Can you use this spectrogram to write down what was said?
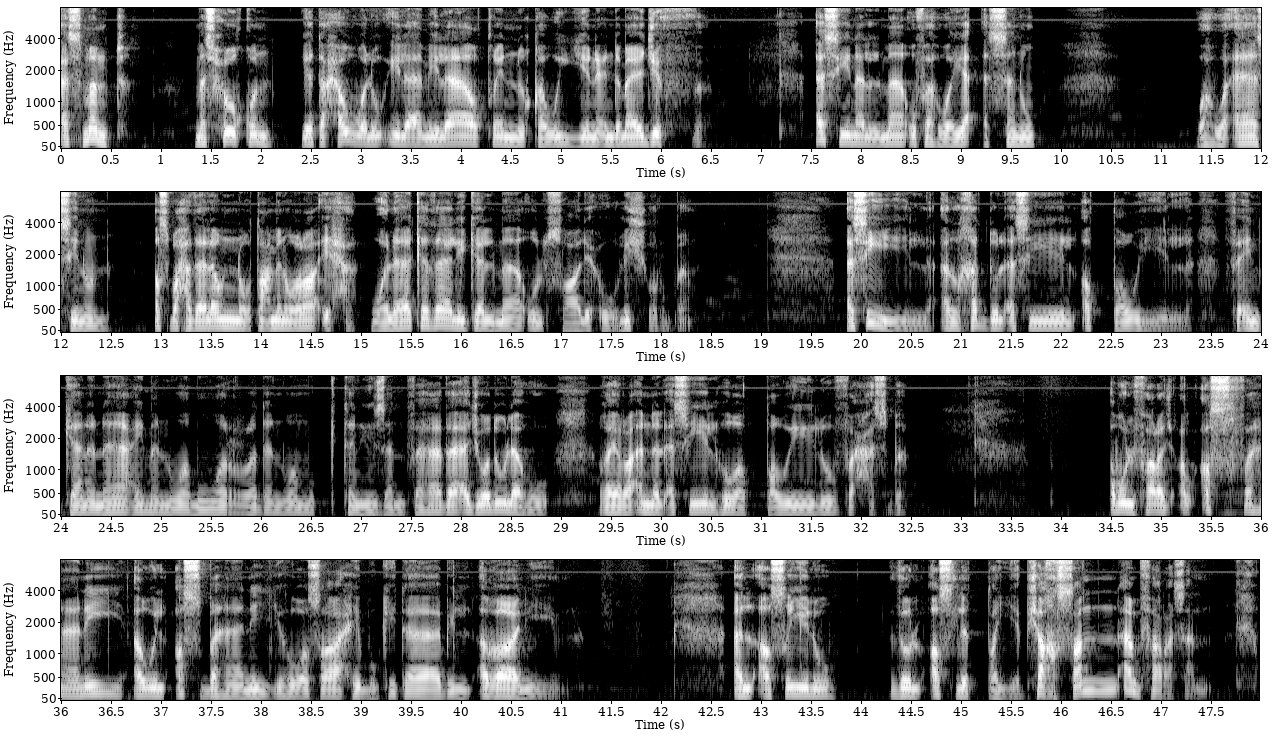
أسمنت. مسحوق يتحول إلى ملاط قوي عندما يجف. أسن الماء فهو يأسن وهو آسن. أصبح ذا لون وطعم ورائحة ولا كذلك الماء الصالح للشرب. أسيل الخد الأسيل الطويل. فإن كان ناعما وموردا ومكتنزا فهذا أجود له غير أن الأسيل هو الطويل فحسب. أبو الفرج الأصفهاني أو الأصبهاني هو صاحب كتاب الأغاني. الأصيل ذو الأصل الطيب شخصا أم فرسا.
